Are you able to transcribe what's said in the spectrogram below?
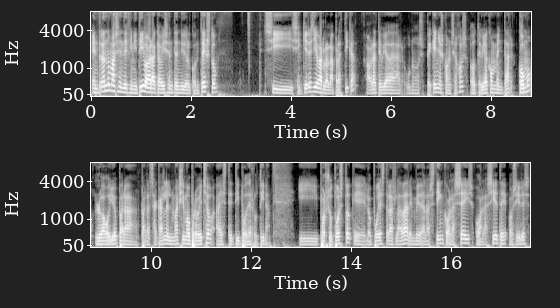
entrando más en definitiva, ahora que habéis entendido el contexto, si, quieres llevarlo a la práctica, ahora te voy a dar unos pequeños consejos o te voy a comentar cómo lo hago yo para, sacarle el máximo provecho a este tipo de rutina. Y por supuesto que lo puedes trasladar en vez de a las 5, a las 6 o a las 7, o si eres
